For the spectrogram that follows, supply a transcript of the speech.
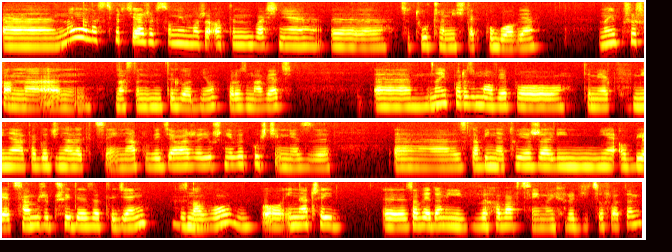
E, no i ona stwierdziła, że w sumie może o tym właśnie, e, co tłucze mi się tak po głowie. No i przyszłam na następnym tygodniu porozmawiać. E, no i po rozmowie, po tym jak minęła ta godzina lekcyjna, powiedziała, że już nie wypuści mnie z, z gabinetu, jeżeli nie obiecam, że przyjdę za tydzień mhm. znowu, bo inaczej zawiadomi wychowawcy i moich rodziców o tym,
